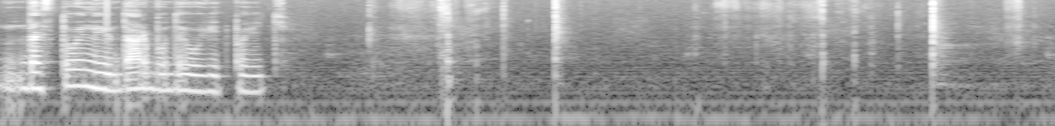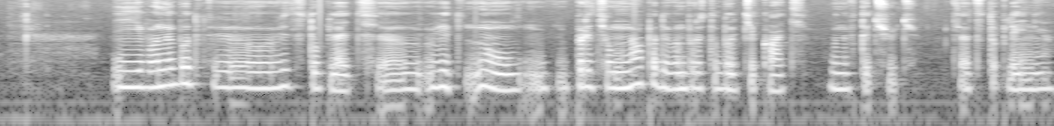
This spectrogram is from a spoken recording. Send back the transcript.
Достойний удар буде у відповідь. І вони будуть е, відступляти е, від, ну, при цьому нападі вони просто будуть тікати, вони втечуть. Це відступлення.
